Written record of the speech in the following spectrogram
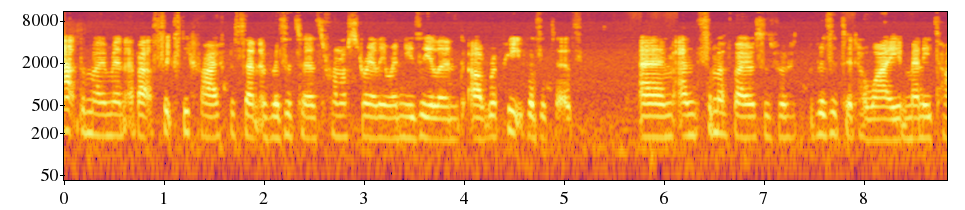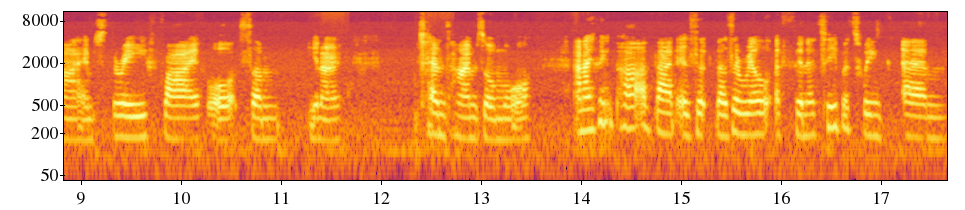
at the moment, about 65% of visitors from Australia and New Zealand are repeat visitors. Um, and some of those have visited Hawaii many times three, five, or some, you know, 10 times or more. And I think part of that is that there's a real affinity between um,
